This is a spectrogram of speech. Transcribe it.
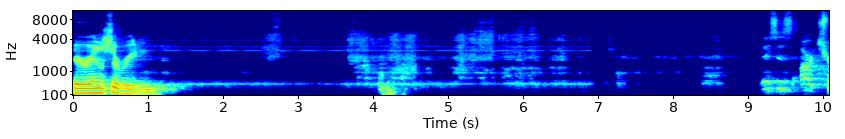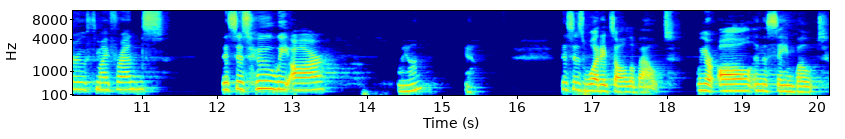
Here ends the reading. This is our truth, my friends. This is who we are. Am I on? Yeah. This is what it's all about. We are all in the same boat.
